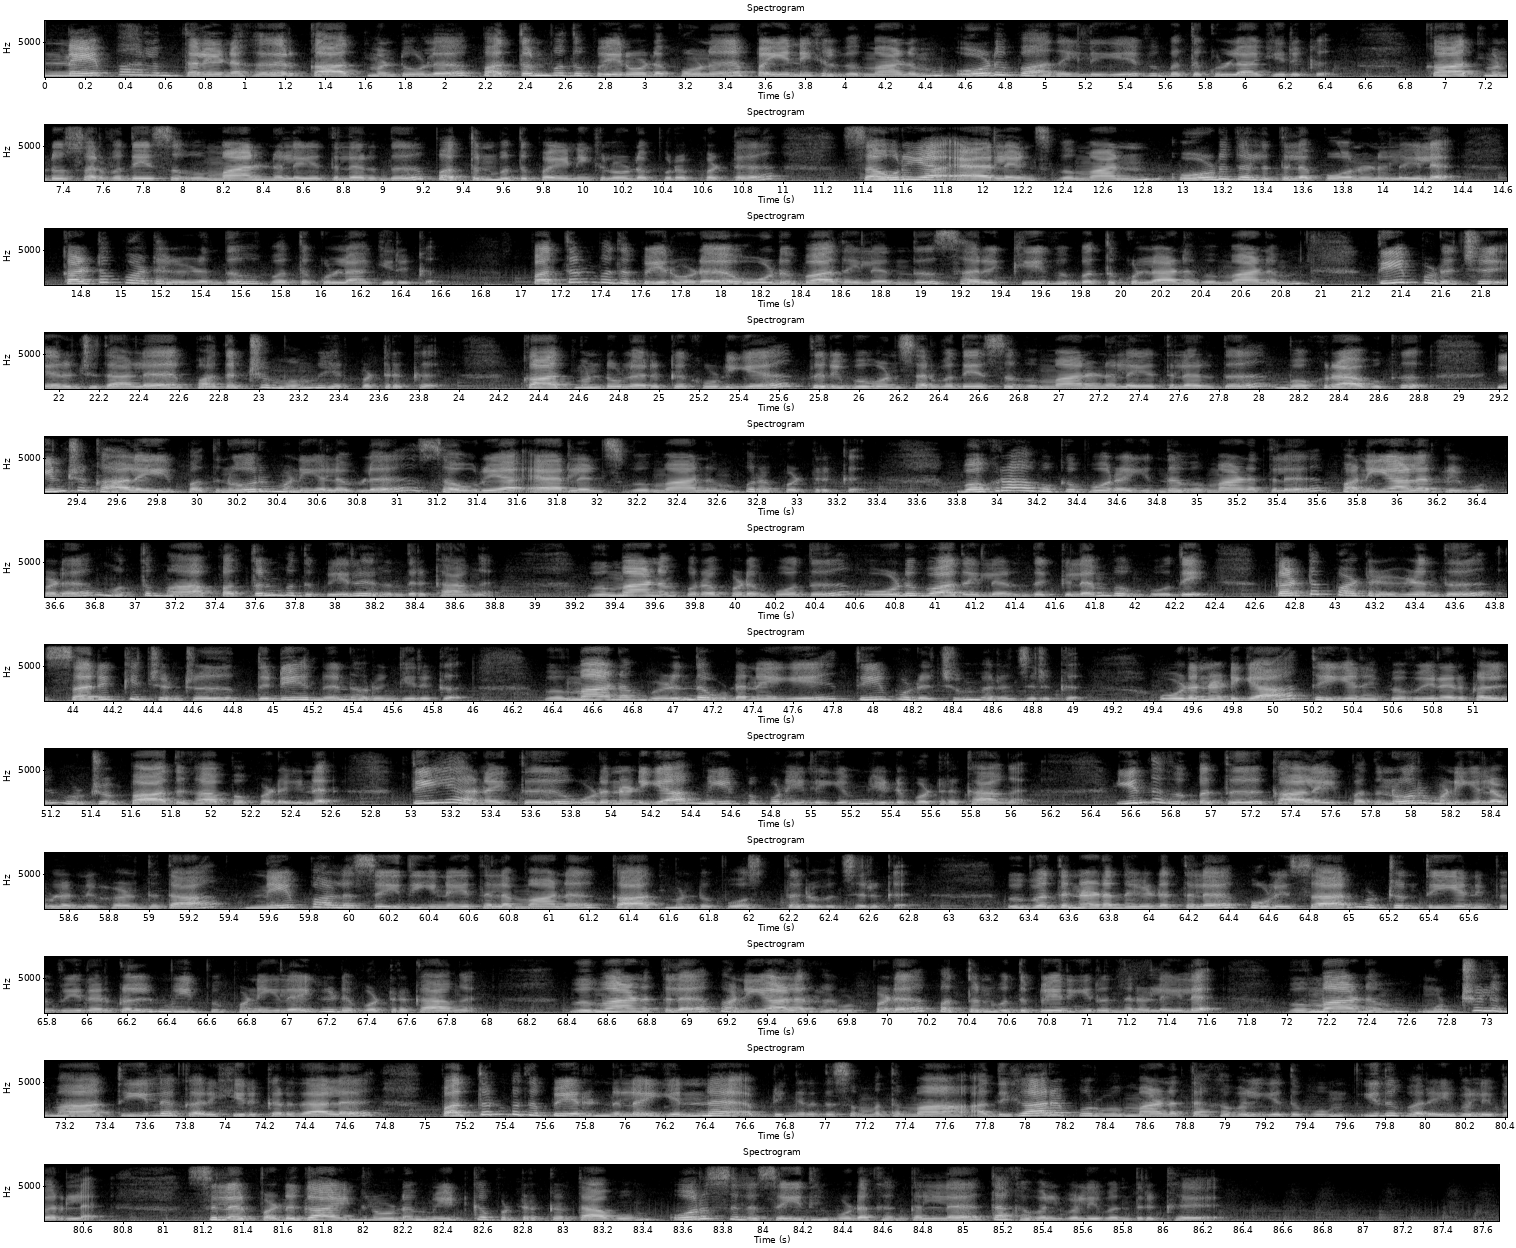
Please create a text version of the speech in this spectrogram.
நேபாளம் தலைநகர் காத்மண்டுல பத்தொன்பது பேரோட போன பயணிகள் விமானம் ஓடுபாதையிலேயே விபத்துக்குள்ளாகி இருக்கு காத்மண்டு சர்வதேச விமான நிலையத்திலிருந்து பத்தொன்பது பயணிகளோட புறப்பட்ட சௌரியா ஏர்லைன்ஸ் விமானம் ஓடுதளத்தில் போன நிலையில கட்டுப்பாட்டை இழந்து விபத்துக்குள்ளாகி இருக்கு பத்தொன்பது பேரோட ஓடுபாதையிலிருந்து சறுக்கி விபத்துக்குள்ளான விமானம் தீப்பிடிச்சு எரிஞ்சதால பதற்றமும் ஏற்பட்டிருக்கு. காத்மண்டுல இருக்கக்கூடிய திரிபுவன் சர்வதேச விமான நிலையத்திலிருந்து பொஹ்ராவுக்கு இன்று காலை பதினோரு மணி அளவுல சௌரியா ஏர்லைன்ஸ் விமானம் புறப்பட்டிருக்கு. பொஹ்ராவுக்கு போற இந்த விமானத்துல பணியாளர்கள் உட்பட மொத்தமா பத்தொன்பது பேர் இருந்திருக்காங்க. விமானம் புறப்படும் போது ஓடுபாதையிலிருந்து கிளம்பும் போதே கட்டுப்பாட்டை இழந்து சறுக்கி சென்று திடீர்னு நொறுங்கியிருக்கு. விமானம் விழுந்த உடனேயே தீப்பிடிச்சும் எரிஞ்சிருக்கு உடனடியா தீயணைப்பு வீரர்கள் மற்றும் பாதுகாப்பு படையினர் தீயை அணைத்து உடனடியா மீட்பு பணியிலையும் ஈடுபட்டிருக்காங்க. இந்த விபத்து காலை பதினோரு மணியளவுல நிகழ்ந்ததா நேபாள செய்தி இணையதளமான காத்மண்டு போஸ்ட் தெரிவிச்சிருக்கு. விபத்து நடந்த இடத்துல போலீசார் மற்றும் தீயணைப்பு வீரர்கள் மீட்பு பணியில ஈடுபட்டிருக்காங்க. விமானத்துல பணியாளர்கள் உட்பட பத்தொன்பது பேர் இருந்த நிலையில விமானம் முற்றிலுமா தீல கருகி இருக்கிறதால பத்தொன்பது பேர் நிலை என்ன அப்படிங்கிறது சம்பந்தமா அதிகாரப்பூர்வமான தகவல் எதுவும் இதுவரை வெளிவரல. சிலர் படுகாயங்களோட மீட்கப்பட்டிருக்கிறதாவும் ஒரு சில செய்தி ஊடகங்கள்ல தகவல் வெளிவந்திருக்கு.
